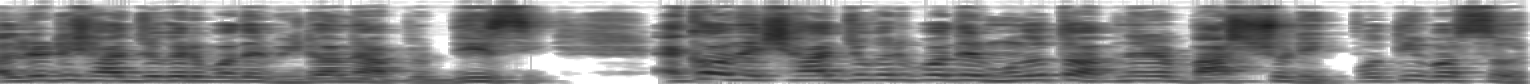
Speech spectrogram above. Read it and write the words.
অলরেডি সাহায্যকারী পদের ভিডিও আমি আপলোড দিয়েছি। এখন এই সাহায্যকারী পদের মূলত আপনারা বাৎসরিক, প্রতি বছর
